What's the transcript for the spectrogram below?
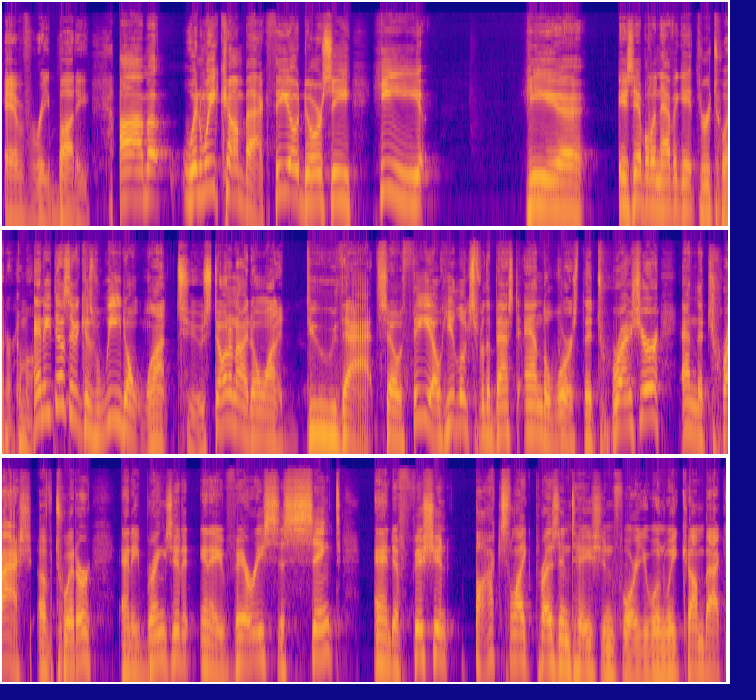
everybody. Um, when we come back, Theo Dorsey, he he uh, is able to navigate through Twitter. Come on. And he does it because we don't want to. Stone and I don't want to do that. So Theo, he looks for the best and the worst, the treasure and the trash of Twitter, and he brings it in a very succinct and efficient box like presentation for you when we come back.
